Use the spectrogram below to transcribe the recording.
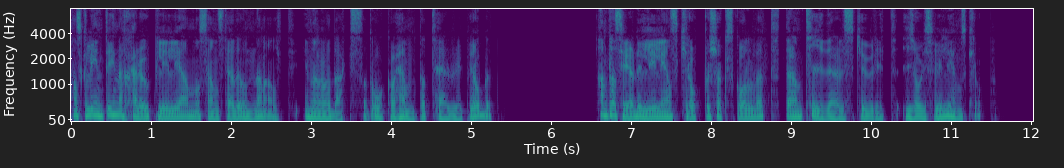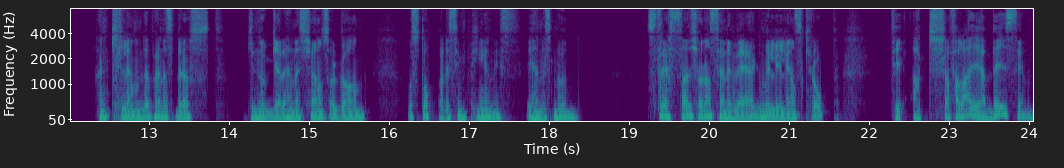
Han skulle inte hinna skära upp Lilian och sen städa undan allt innan det var dags att åka och hämta Terry på jobbet. Han placerade Lilians kropp på köksgolvet där han tidigare hade skurit i Joyce Williams kropp. Han klämde på hennes bröst, gnuggade hennes könsorgan och stoppade sin penis i hennes mun. Stressad körde han sedan iväg med Lilians kropp till Atchafalaya Basin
